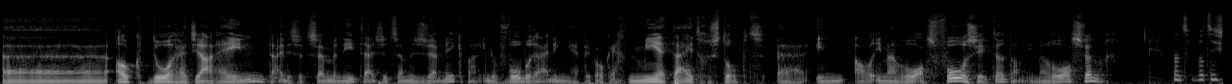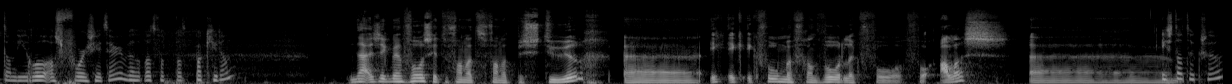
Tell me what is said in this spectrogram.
Eh, ook door het jaar heen. Tijdens het zwemmen niet. Tijdens het zwemmen zwem ik. Maar in de voorbereiding heb ik ook echt meer tijd gestopt. in, al in mijn rol als voorzitter dan in mijn rol als zwemmer. Want wat is dan die rol als voorzitter? Wel- Wat, wat, wat pak je dan? Nou, dus ik ben voorzitter van het, van het bestuur. Eh, ik, ik, ik voel me verantwoordelijk voor, voor alles. Eh, Is dat ook zo?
